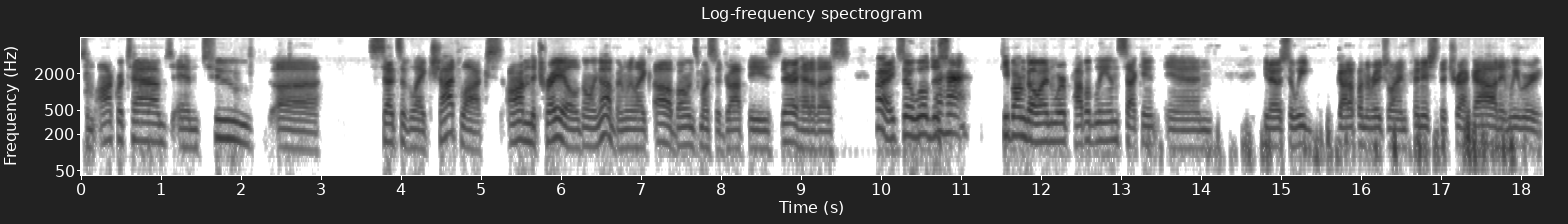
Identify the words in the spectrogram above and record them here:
some aqua tabs, and two uh, sets of like Shot Bloks on the trail going up. And we're like, oh, Bones must have dropped these. They're ahead of us. All right, so we'll just uh-huh. keep on going. We're probably in second, and you know, so we got up on the ridge line, finished the trek out, and we were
